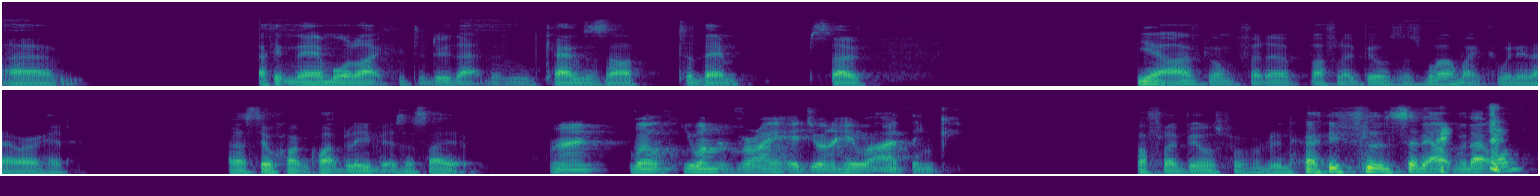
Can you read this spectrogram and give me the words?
Um, I think they're more likely to do that than Kansas are to them. So, yeah, I've gone for the Buffalo Bills as well, mate, to win in Arrowhead. And I still can't quite believe it as I say it. Right. Well, you want a variety? Do you want to hear what I think? Buffalo Bills probably now. you've set it up with that one.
